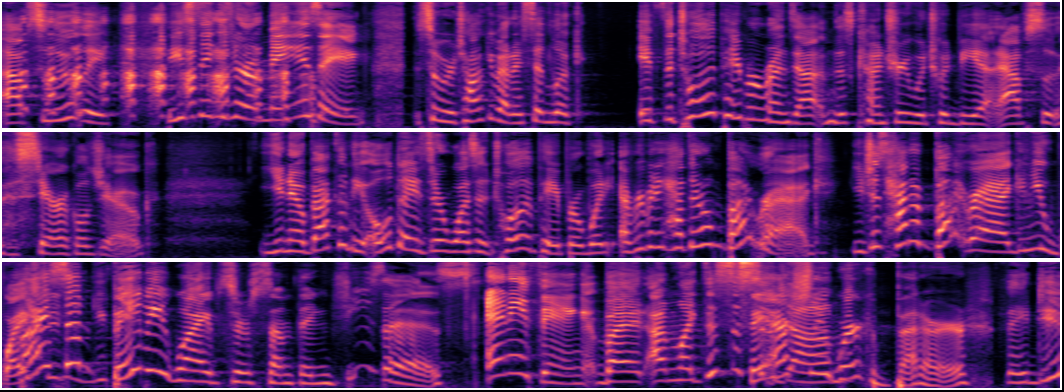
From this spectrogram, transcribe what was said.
Absolutely. These things are amazing. So we were talking about, it. I said, look, if the toilet paper runs out in this country, which would be an absolute hysterical joke, you know, back in the old days, there wasn't toilet paper. What everybody had their own butt rag. You just had a butt rag and you wiped Buy it, some you, baby wipes or something. Jesus. anything. But I'm like, this is They so actually dumb. work better. They do,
